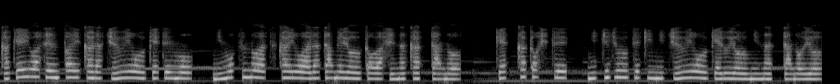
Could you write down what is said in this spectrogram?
家計は先輩から注意を受けても、荷物の扱いを改めようとはしなかったの。結果として、日常的に注意を受けるようになったのよ。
